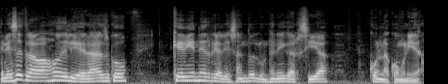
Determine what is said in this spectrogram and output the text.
En ese trabajo de liderazgo, ¿qué viene realizando Luz García con la comunidad?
